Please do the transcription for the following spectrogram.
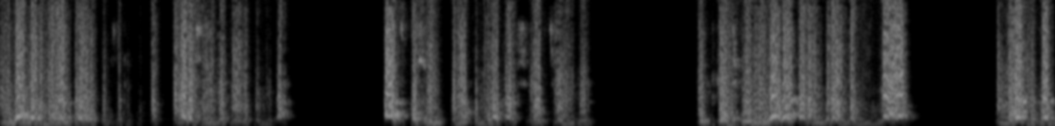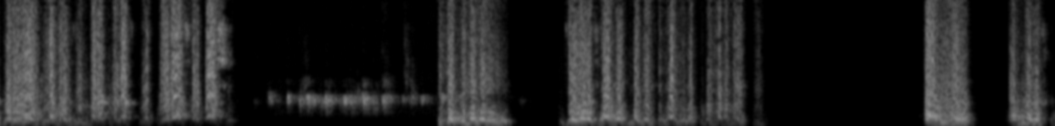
मी बाबर मरायला तयार आहे तुमच्यासाठी. तुम्हाला सांगितलं तेवढं तुम्ही का आजपासून पुन्हा तुम्हाला आता शेवटची म्हणजे इतक्या स्पीडने गाड्या काढून ग्राउंडला लावा मराठीचा गर्व वाटला पाहिजे मराठ्याला किंवा पोरा असायचा असेल तिथं कुठं काही जवळच आझाद मैदानच्या बाजूला पुढे मला माहीत नाही. कॉर्नर कॉर्नरच का?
